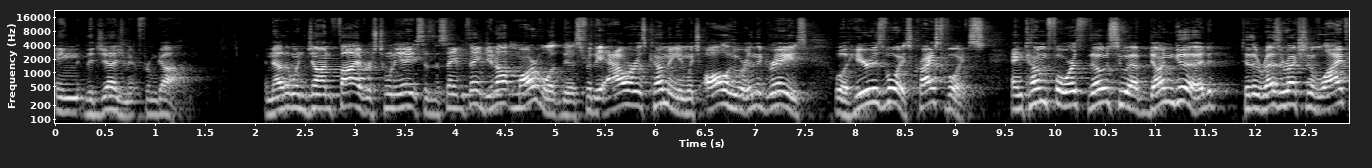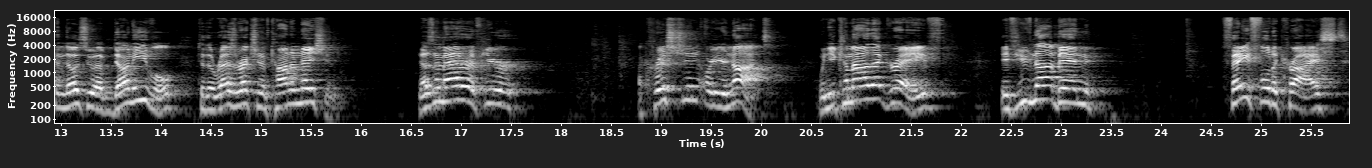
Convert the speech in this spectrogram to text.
in the judgment from God. Another one, John 5, verse 28, says the same thing. Do not marvel at this, for the hour is coming in which all who are in the graves will hear his voice, Christ's voice, and come forth, those who have done good to the resurrection of life, and those who have done evil to the resurrection of condemnation. Doesn't matter if you're a Christian or you're not. When you come out of that grave, if you've not been faithful to Christ,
